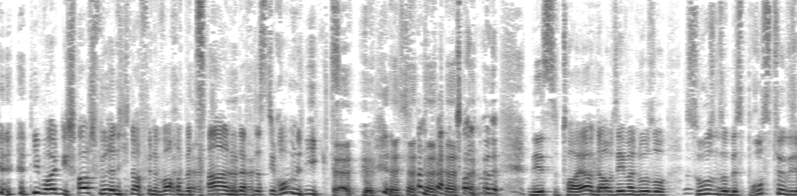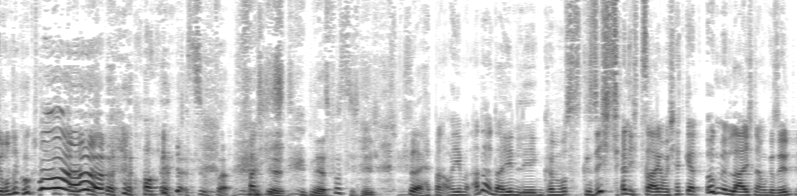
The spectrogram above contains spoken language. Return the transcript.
Die wollten die Schauspielerin nicht noch für eine Woche bezahlen, nur dafür, dass die rumliegt. Das fand ich halt toll. Nee, ist zu teuer. Und darum sehen wir nur so Susan so bis Brusthöhe, wie sie runterguckt. Ah! Super. Fand ich- nee, das wusste ich nicht. Da hätte man auch jemand anderen da hinlegen können, muss das Gesicht ja nicht zeigen, aber ich hätte gern irgendeinen Leichnam gesehen.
